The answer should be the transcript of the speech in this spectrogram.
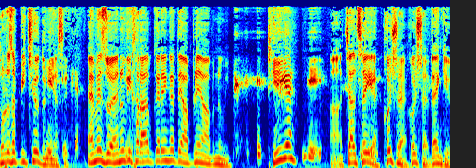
थोड़ा सा पीछे हो दुनिया से। एम एस भी खराब करेंगे तो अपने आप नु भी। ठीक है? जी। हाँ चल सही है। खुश रहे खुश रहे। थैंक यू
